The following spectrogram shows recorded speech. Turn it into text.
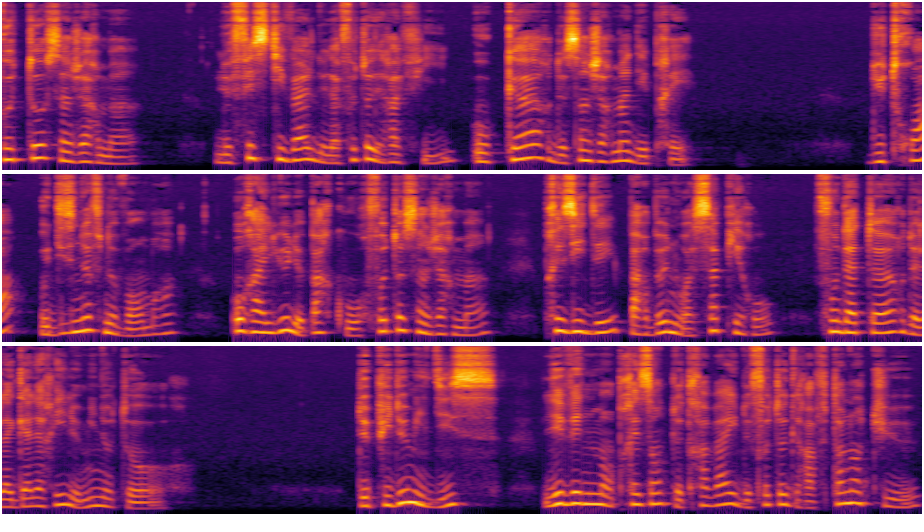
Photo Saint-Germain, le festival de la photographie au cœur de Saint-Germain-des-Prés. Du 3 au 19 novembre aura lieu le parcours Photo Saint-Germain, présidé par Benoît Sapiro, fondateur de la galerie Le Minotaure. Depuis 2010, l'événement présente le travail de photographes talentueux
